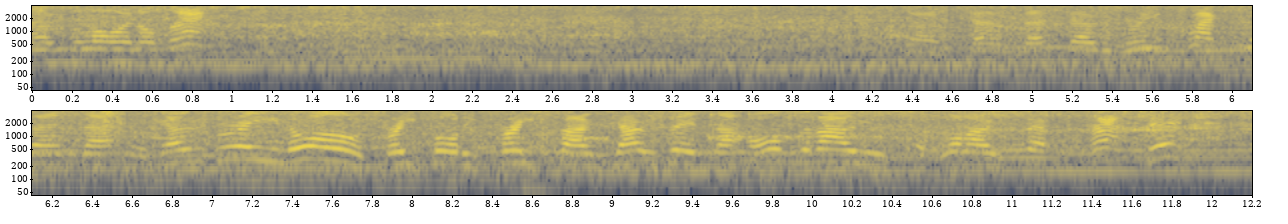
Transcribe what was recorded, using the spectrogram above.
over the line on that. So can that go to green flags then? That will go to green. Oh, 340 Freestone goes in uh, on the nose of 107 Pratchett.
